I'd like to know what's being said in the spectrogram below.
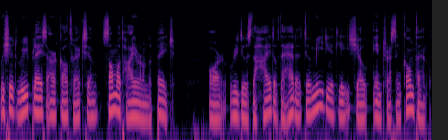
we should replace our call to action somewhat higher on the page or reduce the height of the header to immediately show interesting content.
